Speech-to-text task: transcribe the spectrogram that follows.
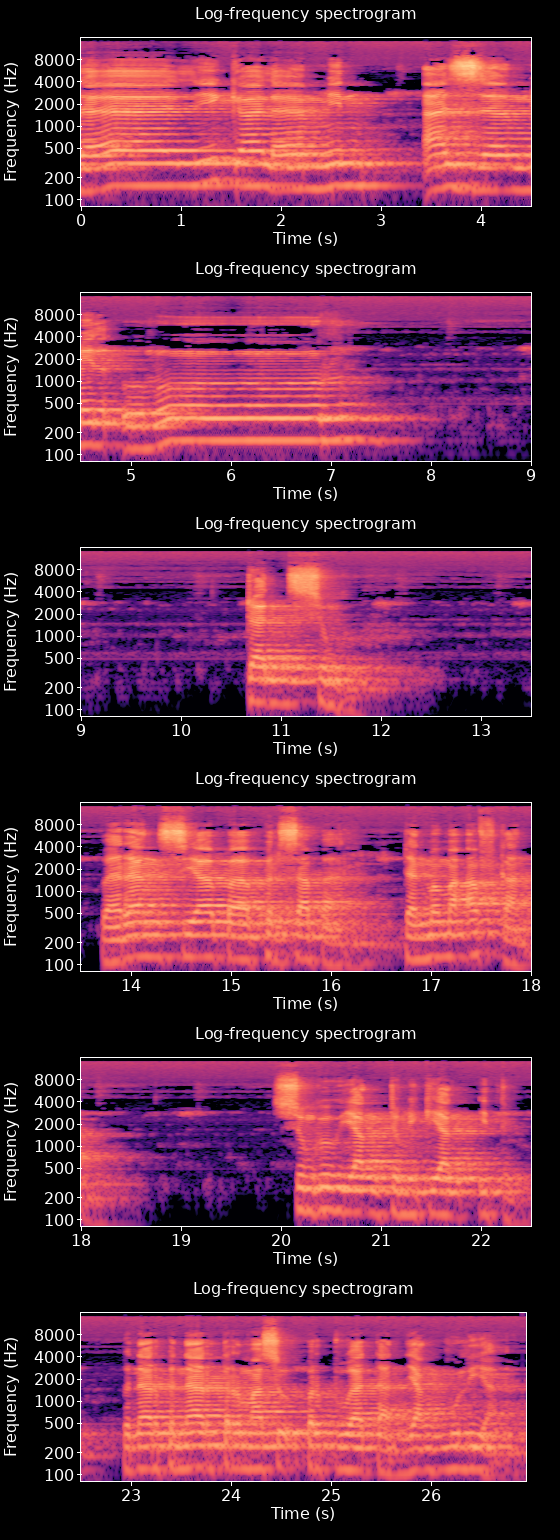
ذلك لمن أزم الأمور dan sungguh barang siapa bersabar dan memaafkan sungguh yang demikian itu benar-benar termasuk perbuatan yang mulia.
